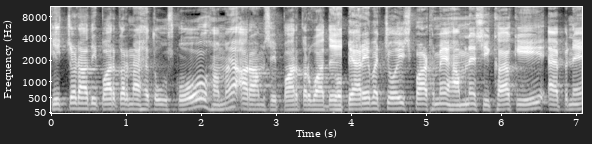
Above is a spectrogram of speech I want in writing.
कीचड़ आदि पार करना है तो उसको हम आराम से पार करवा दें। तो प्यारे बच्चों इस पाठ में हमने सीखा कि अपने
